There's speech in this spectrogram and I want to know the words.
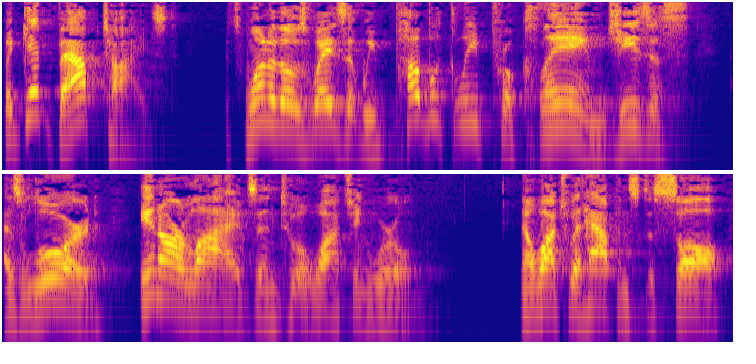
but get baptized. It's one of those ways that we publicly proclaim Jesus as Lord in our lives and to a watching world. Now, watch what happens to Saul,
